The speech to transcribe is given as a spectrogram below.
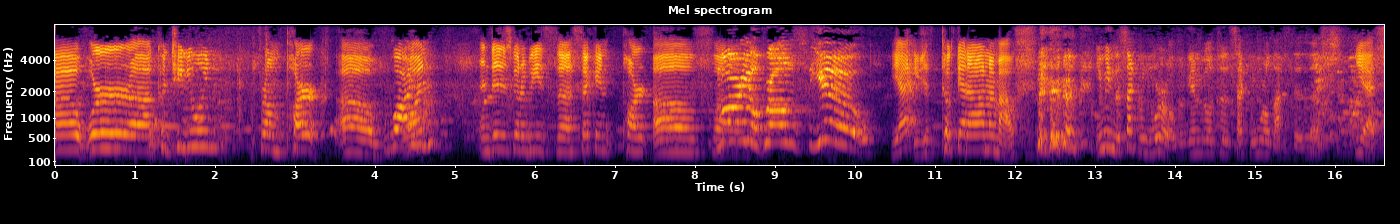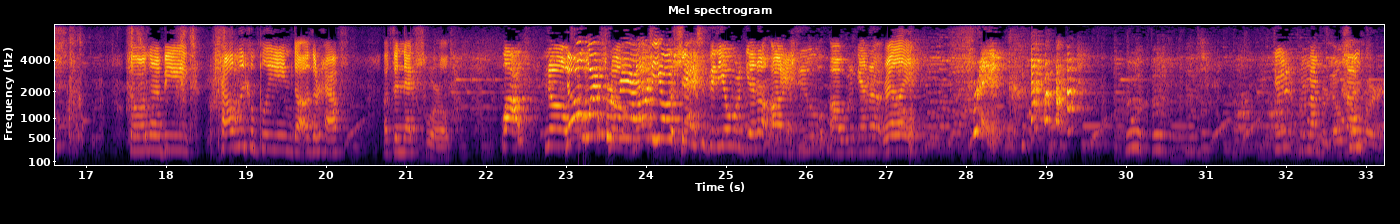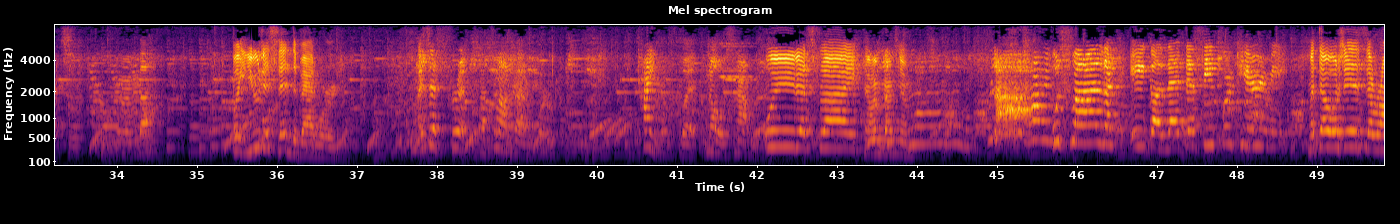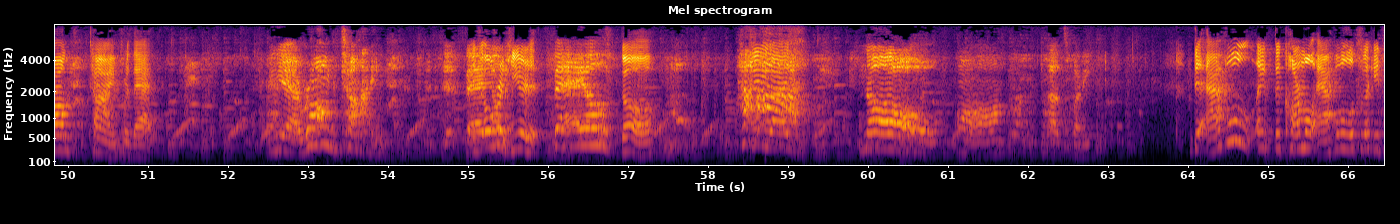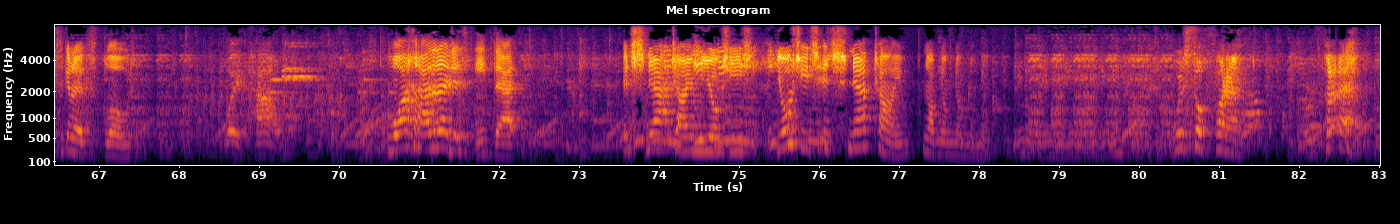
Uh, we're uh, continuing from part uh, One. one, and this is gonna be the second part of. Uh, Mario Bros. U. Yeah, you just took that out of my mouth. you mean the second world? We're gonna go to the second world after this. Yes. So we're gonna be probably completing the other half of the next world. Wow. No. No, wait for me, next, audio shit. Next video, we're gonna uh, do. Uh, we're gonna. Really? Frick. Dude, remember, no bad words. Remember? But you just said the bad word. I said frick. That's not a bad word. Kind of, but no, it's not really. We let's fly. Nom, nom, nom. Fly! We fly like eagle, let the super carry me. But that was is the wrong time for that. Yeah, wrong time. It's over here. Fail. Duh. Ha No. Aw. That's funny. The apple, like the caramel apple, looks like it's gonna explode. Wait, how? Well, how did I just eat that? It's snack time, Yoshi. Yoshi, it's, it's snack time. Nom nom nom nom nom. We're so funny.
